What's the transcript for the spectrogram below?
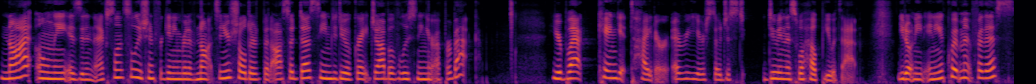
Not only is it an excellent solution for getting rid of knots in your shoulders, but also does seem to do a great job of loosening your upper back. Your back can get tighter every year, so just doing this will help you with that. You don't need any equipment for this.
